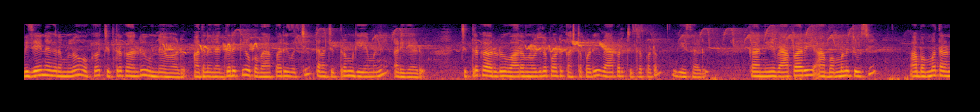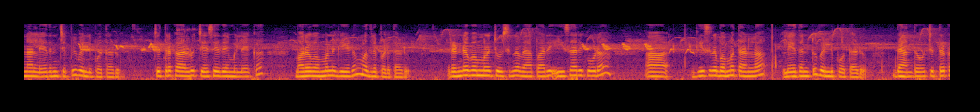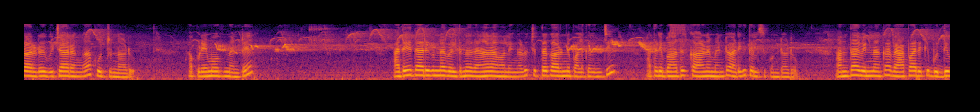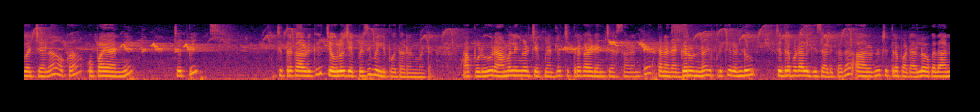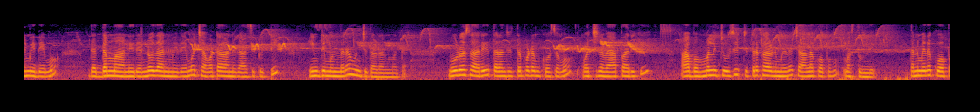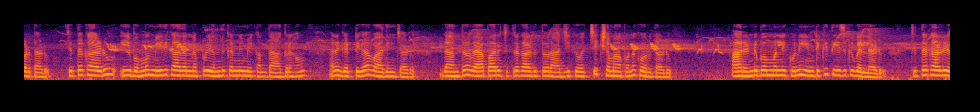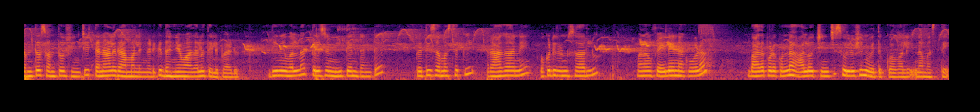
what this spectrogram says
విజయనగరంలో ఒక చిత్రకారుడు ఉండేవాడు. అతని దగ్గరికి ఒక వ్యాపారి వచ్చి తన చిత్రం గీయమని అడిగాడు. చిత్రకారుడు వారం రోజుల పాటు కష్టపడి వ్యాపారి చిత్రపటం గీశాడు. కానీ వ్యాపారి ఆ బొమ్మను చూసి ఆ బొమ్మ తన లేదని చెప్పి వెళ్ళిపోతాడు. చిత్రకారుడు చేసేదేమీ లేక మరో బొమ్మను గీయడం మొదలు పెడతాడు రెండో బొమ్మను చూసిన వ్యాపారి ఈసారి కూడా ఆ గీసిన బొమ్మ తనలా లేదంటూ వెళ్ళిపోతాడు. దాంతో చిత్రకారుడు విచారంగా కూర్చున్నాడు. అప్పుడు ఏమవుతుందంటే అదే దారి గుండా వెళ్తున్న ధనరామలింగడు చిత్రకారుణ్ణి పలకరించి అతడి బాధకు కారణమేంటో అడిగి తెలుసుకుంటాడు. అంతా విన్నాక వ్యాపారికి బుద్ధి వచ్చేలా ఒక ఉపాయాన్ని చెప్పి చిత్రకారుడికి చెవిలో చెప్పేసి వెళ్ళిపోతాడనమాట. అప్పుడు రామలింగడు చెప్పినట్లు చిత్రకారుడు ఏం చేస్తాడంటే తన దగ్గర ఉన్న ఇప్పటికి రెండు చిత్రపటాలు గీశాడు కదా ఆ రెండు చిత్రపటాల్లో ఒక దాని మీదేమో దద్దమ్మ అని రెండో దాని మీదేమో చవట అని రాసి పెట్టి ఇంటి ముందర ఉంచుతాడనమాట మూడోసారి తన చిత్రపటం కోసము వచ్చిన వ్యాపారికి ఆ బొమ్మల్ని చూసి చిత్రకారుడి మీద చాలా కోపం వస్తుంది. తన మీద కోపడతాడు. చిత్రకారుడు ఈ బొమ్మ మీది కాదన్నప్పుడు ఎందుకని మీకు అంత ఆగ్రహం? అని గట్టిగా వాదించాడు. దాంతో వ్యాపారి చిత్రకారుడితో రాజీకి వచ్చి క్షమాపణ కోరుతాడు. ఆ రెండు బొమ్మల్ని కొని ఇంటికి తీసుకువెళ్ళాడు. చిత్రకారుడు ఎంతో సంతోషించి తెనాలి రామలింగడికి ధన్యవాదాలు తెలిపాడు. దీనివల్ల తెలిసిన నీతి ఏంటంటే ప్రతి సమస్యకి రాగానే ఒకటి రెండు సార్లు మనం ఫెయిల్ అయినా కూడా బాధపడకుండా ఆలోచించి సొల్యూషన్ వెతుక్కోవాలి. నమస్తే.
